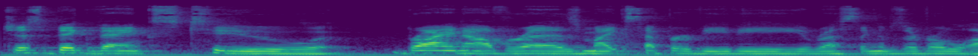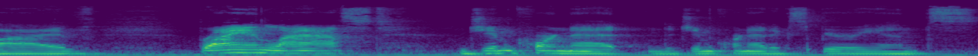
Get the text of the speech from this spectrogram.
Just big thanks to Brian Alvarez, Mike Sempervive, Wrestling Observer Live, Brian Last, Jim Cornette, and the Jim Cornette Experience,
